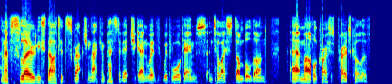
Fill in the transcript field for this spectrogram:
And I've slowly started scratching that competitive itch again with, with war games until I stumbled on uh, Marvel Crisis Protocol of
